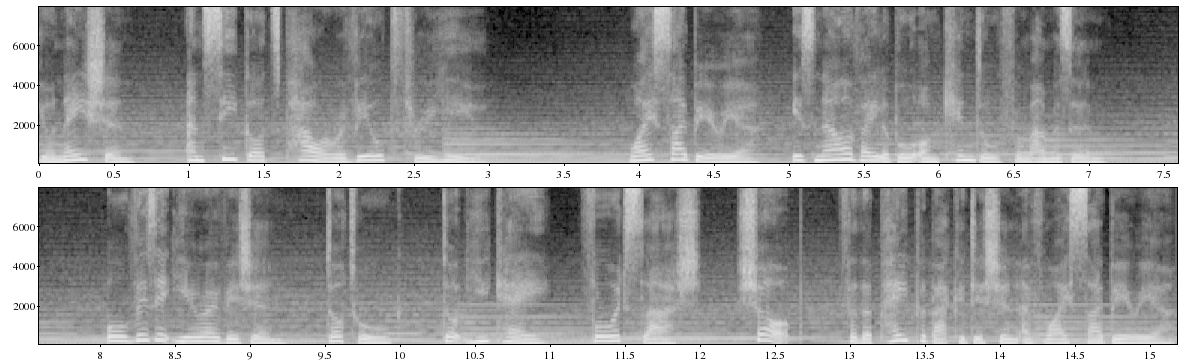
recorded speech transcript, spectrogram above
your nation, and see God's power revealed through you. Why Siberia is now available on Kindle from Amazon. Or visit eurovision.org.uk forward slash shop for the paperback edition of Why Siberia.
